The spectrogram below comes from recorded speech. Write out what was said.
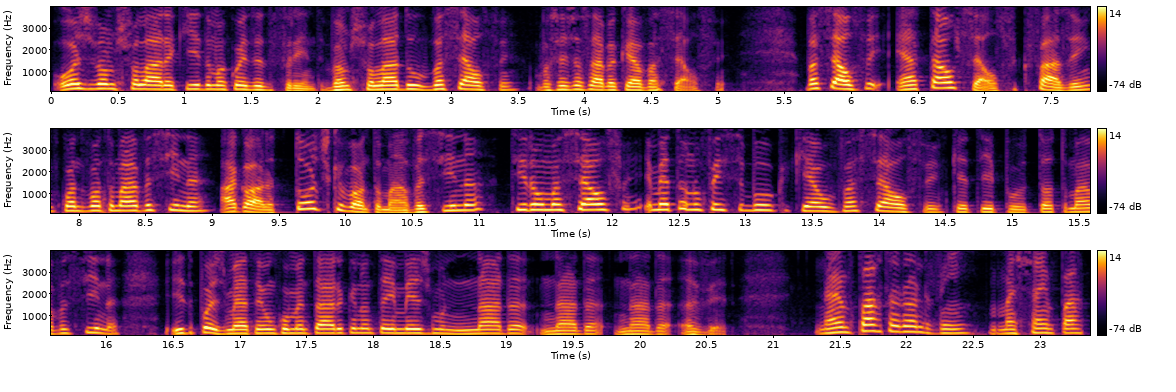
Hoje vamos falar aqui de uma coisa diferente. Vamos falar do Vasself. Vocês já sabem o que é o Vasself. Vasself é a tal selfie que fazem quando vão tomar a vacina. Agora, todos que vão tomar a vacina tiram uma selfie e metem no Facebook, que é o Vasselfie, que é tipo, estou a tomar a vacina. E depois metem um comentário que não tem mesmo nada, nada, nada a ver. Não importa de onde vim, mas só importa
